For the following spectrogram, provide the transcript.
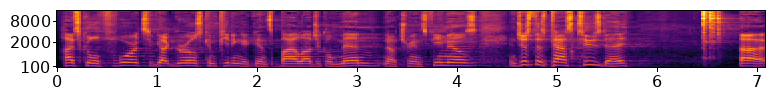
High school sports, you've got girls competing against biological men, now trans females. And just this past Tuesday, uh,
